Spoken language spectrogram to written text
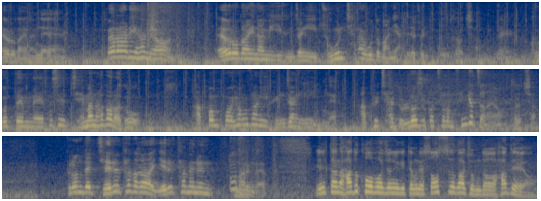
에어로다이나믹 네. 때문에. 페라리 하면 에어로다이나믹이 굉장히 좋은 차라고도 많이 알려져 있고 그렇죠. 네. 그것 때문에 사실 제만 하더라도 앞범퍼 형상이 굉장히 네, 앞을 잘 눌러줄 것처럼 생겼잖아요. 그렇죠. 그런데 쟤를 타다가 얘를 타면은 또 다른가요? 일단은 하드코어 버전이기 때문에 서스가 좀 더 하드해요.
